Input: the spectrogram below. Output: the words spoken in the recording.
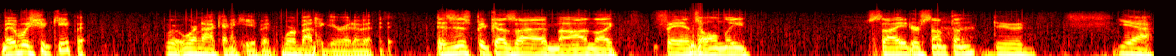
Maybe we should keep it. we're, we're not going to keep it. We're about to get rid of it. Is this because I'm on like fans only site or something? Dude. Yeah,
